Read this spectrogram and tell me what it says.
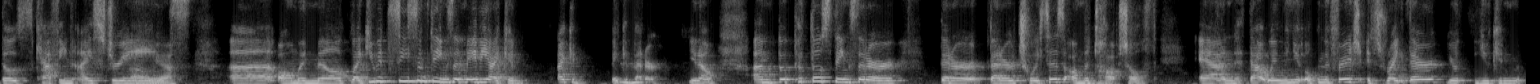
those caffeine ice drinks, oh, yeah. uh, almond milk. Like you would see some things that maybe I could I could make mm-hmm. it better, you know. Um, but put those things that are that are better choices on the top shelf and that way when you open the fridge it's right there you you can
